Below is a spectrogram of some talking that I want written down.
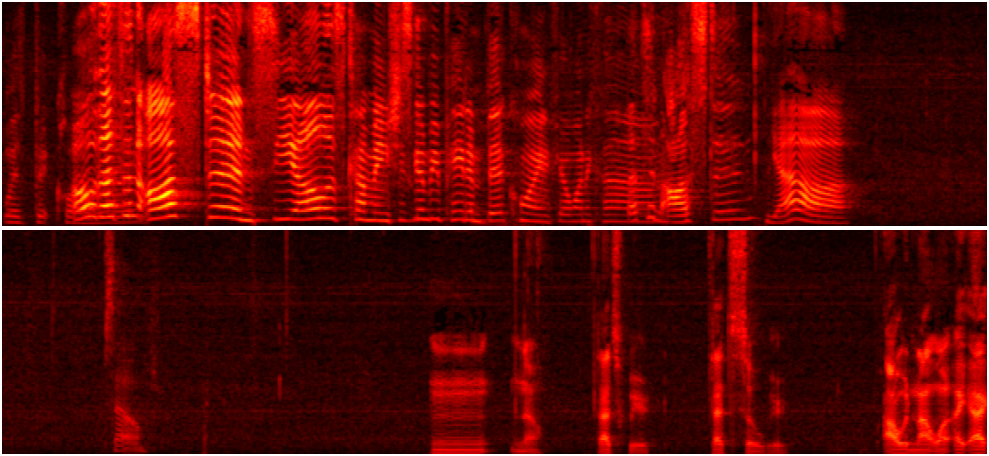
with Bitcoin. Oh, that's in? Austin. CL is coming. She's gonna be paid in Bitcoin if y'all want to come. That's in Austin. Yeah. So Mm, no, that's weird. That's so weird. I would not want. I, I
